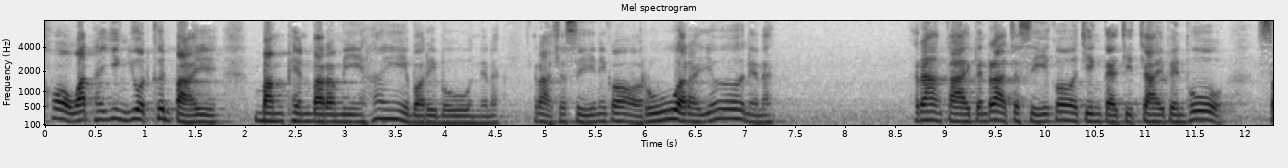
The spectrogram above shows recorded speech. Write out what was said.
ข้อวัดให้ยิ่งยวดขึ้นไปบำเพ็ญบารมีให้บริบูรณ์เนี่ยนะราชสีนี่ก็รู้อะไรเยอะเนี่ยนะร่างกายเป็นราชสีก็จริงแต่จิตใจเป็นผู้สแส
